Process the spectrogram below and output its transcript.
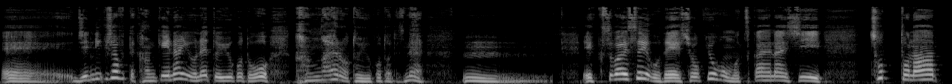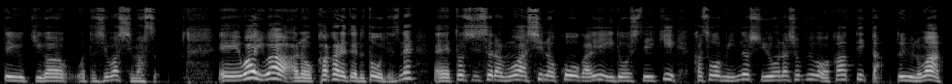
えー、人力車夫って関係ないよねということを考えろということですね。うん。XY 制御で消去法も使えないし、ちょっとなーっていう気が私はします。えー、Y はあの書かれている通りですね、えー、都市スラムは市の郊外へ移動していき、仮想民の主要な職業が変わっていったというのは、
